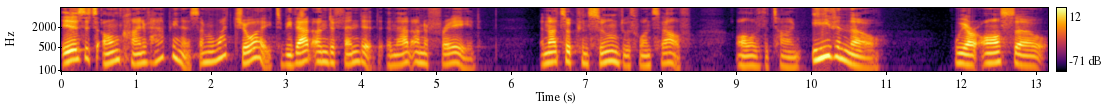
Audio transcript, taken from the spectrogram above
is its own kind of happiness. I mean, what joy to be that undefended and that unafraid and not so consumed with oneself all of the time, even though we are also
